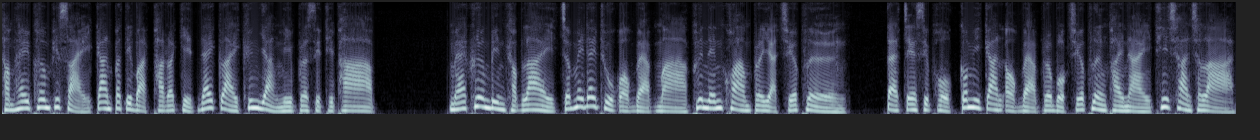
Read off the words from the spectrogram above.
ทำให้เพิ่มพิสัยการปฏิบัติภารกิจได้ไกลขึ้นอย่างมีประสิทธิภาพ แม้เครื่องบินขับไล่จะไม่ได้ถูกออกแบบมาเพื่อเน้นความประหยัดเชื้อเพลิง แต่ J16 ก็มีการออกแบบระบบเชื้อเพลิงภายในที่ชาญฉลาด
